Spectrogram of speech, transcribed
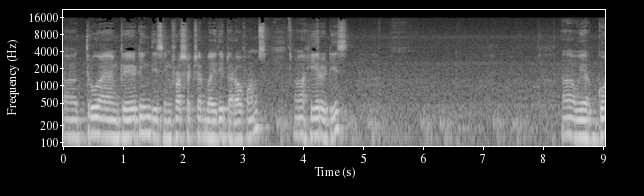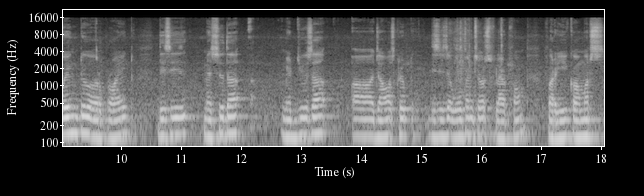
Uh, through I am creating this infrastructure by the Terraforms. Uh, here it is. Uh, we are going to our project. This is Mesuda Medusa uh, JavaScript. This is a open source platform for e-commerce,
